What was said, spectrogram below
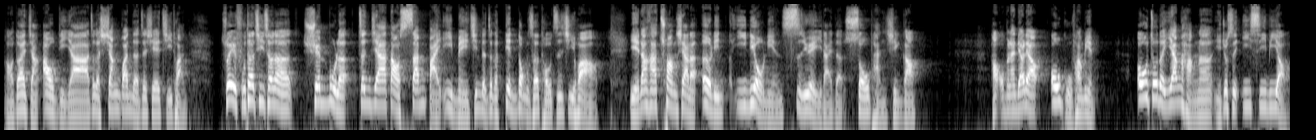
啊，都在讲奥迪呀这个相关的这些集团。所以福特汽车呢宣布了增加到三百亿美金的这个电动车投资计划啊，也让它创下了二零一六年四月以来的收盘新高。好，我们来聊聊欧股方面，欧洲的央行呢，也就是 ECB 哦，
